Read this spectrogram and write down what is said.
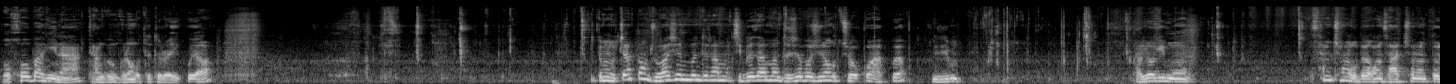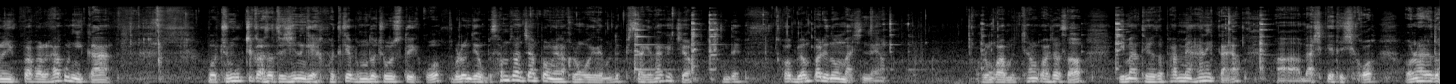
뭐 호박이나 당근 그런 것도 들어 있고요. 또 뭐 짬뽕 좋아하시는 분들은 한번 집에서 한번 드셔보시는 것도 좋을 것 같고요. 요즘 가격이 뭐 3,500원, 4,000원 또는 육박을 하고니까 뭐 중국집 가서 드시는 게 어떻게 보면 더 좋을 수도 있고 물론 이제 뭐 삼선 짬뽕이나 그런 거기 때문에 비싸긴 하겠죠. 근데 어, 면발이 너무 맛있네요. 그런 거 한번 참고하셔서 이마트에서 판매하니까요. 어, 맛있게 드시고 오늘 하루도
